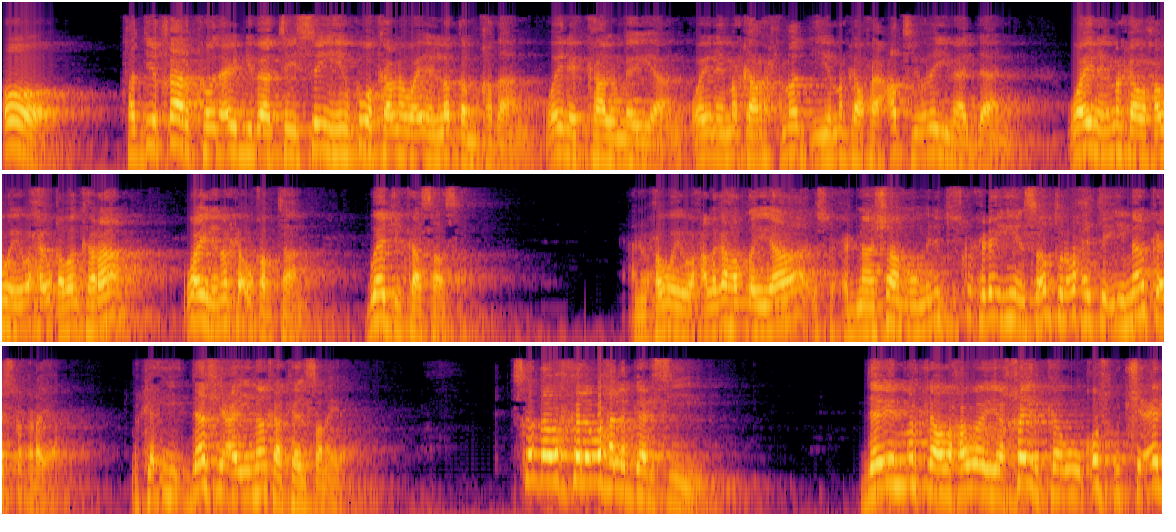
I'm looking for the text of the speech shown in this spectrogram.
Oo haddii qaarkood ay dhibaataysan yihiin kuwa kalena waa inay la damqadaan waa inay kaalmeeyaan waa inay markaa raxmad iyo markaa waxa cadfi ula yimaadaan waa inay markaa waxa weye waxay u qaban karaan waa inay markaa u qabtaan. Waajibkaa saasa yani waxa weye waxaa laga hadlayaa isku xidhnaanshaha muuminiintu isku xidhan yihiin sababtuna waxay tahay iimaanka isku xidhaya. Marka daafica iimaanka keensanaya. Iska daa wax kale waxaa la gaadhsiiyey dee in marka waxa weeye khayrka uu qofku jecel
